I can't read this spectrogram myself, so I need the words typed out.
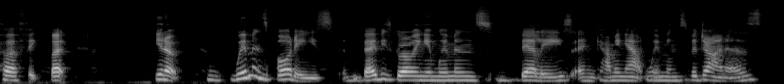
perfect. But you know, women's bodies, babies growing in women's bellies and coming out women's vaginas,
